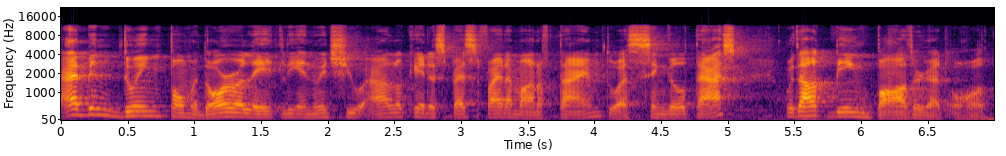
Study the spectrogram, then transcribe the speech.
I've been doing Pomodoro lately in which you allocate a specified amount of time to a single task without being bothered at all.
